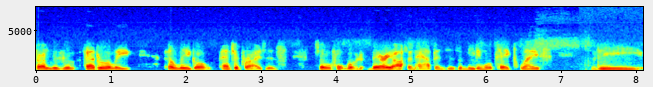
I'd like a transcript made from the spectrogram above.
federally, federally illegal enterprises. So what very often happens is a meeting will take place. The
